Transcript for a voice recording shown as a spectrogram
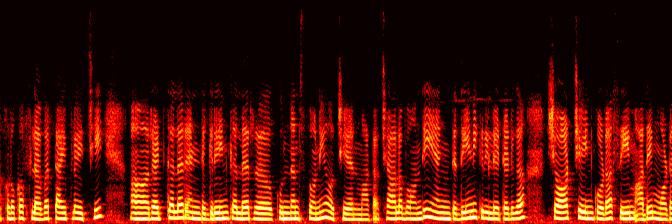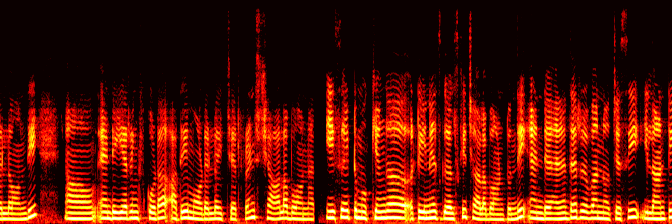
అక్కడ ఒక ఫ్లవర్ టైప్లో ఇచ్చి red colour and green colour కుందన్స్తోని వచ్చాయన్నమాట. చాలా బాగుంది. అండ్ దీనికి రిలేటెడ్గా షార్ట్ చైన్ కూడా సేమ్ అదే మోడల్లో ఉంది. అండ్ ఇయర్ రింగ్స్ కూడా అదే మోడల్లో ఇచ్చారు ఫ్రెండ్స్. చాలా బాగున్నారు ఈ సెట్ ముఖ్యంగా టీనేజ్ గర్ల్స్కి చాలా బాగుంటుంది. అండ్ అనదర్ వన్ వచ్చేసి ఇలాంటి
